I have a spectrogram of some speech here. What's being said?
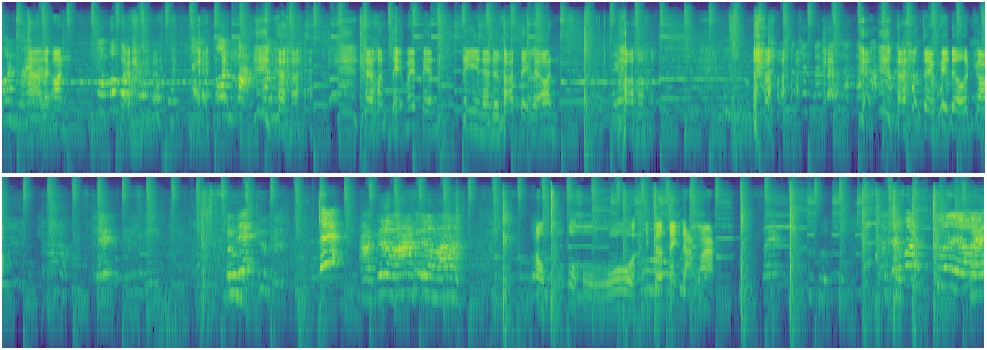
อ้อนมาอ่าไลออนอ้อนปากอ้อนไลออนเตะไม่เป็นนี่นะดูท่าเตะไลออนไลออนเตะไม่โดนครับ อะเกินมาเกินมาโอ้โหโอ้โหสติ๊กเกอร์เตะดังมากเตะแล้วก็ช่วยเลย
